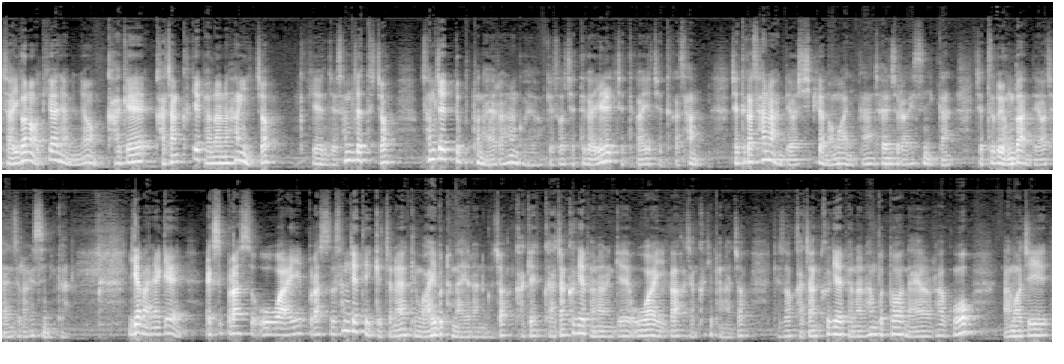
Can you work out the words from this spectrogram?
자, 이거는 어떻게 하냐면요. 각의 가장 크게 변하는 항이 있죠? 그게 이제 3Z죠? 3Z부터 나열을 하는 거예요. 그래서 Z가 1, Z가 2, Z가 3. Z가 4는 안 돼요. 12가 넘어가니까. 자연수라 했으니까. Z도 0도 안 돼요. 자연수라 했으니까. 이게 만약에 x 플러스 5y 플러스 3z 있겠잖아요. 그럼 y부터 나열하는 거죠. 가장 크게 변하는 게 5y가 가장 크게 변하죠. 그래서 가장 크게 변하는 항부터 나열하고 나머지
